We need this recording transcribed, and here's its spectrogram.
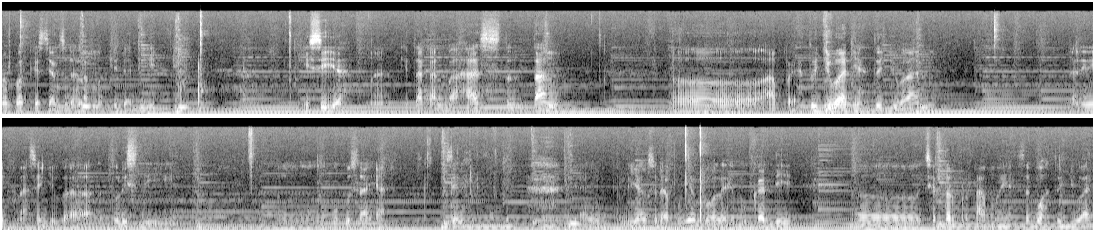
Map Podcast yang sudah lama tidak diisi ya. Nah kita akan bahas tentang uh, apa ya tujuan ya. Tujuan dan ini pernah saya juga tulis di uh, buku saya. Di yang yang sudah punya boleh buka di uh, chapter pertama ya sebuah tujuan.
